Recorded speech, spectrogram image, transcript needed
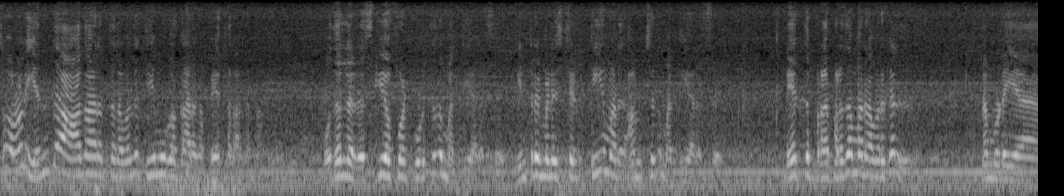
ஸோ அதனால எந்த ஆதாரத்தில் வந்து திமுக காரங்க பேசுறாங்கன்னா முதல்ல ரெஸ்கியூ எஃபர்ட் கொடுத்தது மத்திய அரசு இன்டர் மினிஸ்டர் டீம் அமைச்சது மத்திய அரசு. நேற்று பிர- பிரதமர் அவர்கள் நம்முடைய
